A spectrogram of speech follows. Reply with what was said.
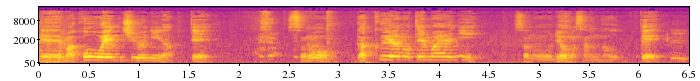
でまあ公演中になってその楽屋の手前にその龍馬さんがおってうん。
